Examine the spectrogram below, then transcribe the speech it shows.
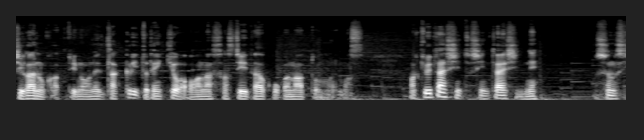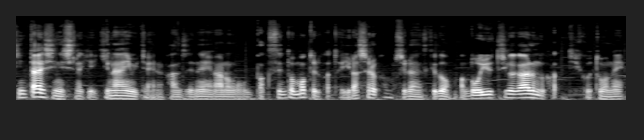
違うのかっていうのをね、ざっくりとね、今日はお話しさせていただこうかなと思います。まあ、旧耐震と新耐震ね、その新耐震にしなきゃいけないみたいな感じでね、あの、漠然と思ってる方いらっしゃるかもしれないですけど、まあ、どういう違いがあるのかっていうことをね、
